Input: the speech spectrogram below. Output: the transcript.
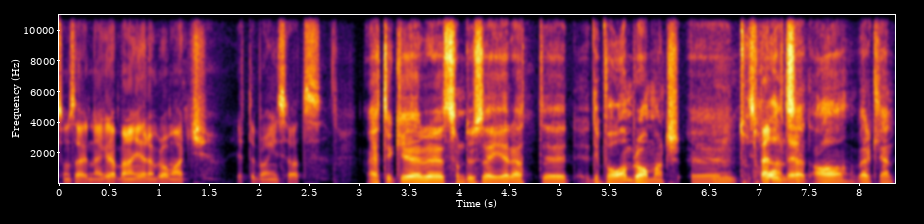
som sagt, när grabbarna gör en bra match, jättebra insats. Jag tycker eh, som du säger att eh, det var en bra match eh, Mm, totalt spännande. sett. Ja, verkligen.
